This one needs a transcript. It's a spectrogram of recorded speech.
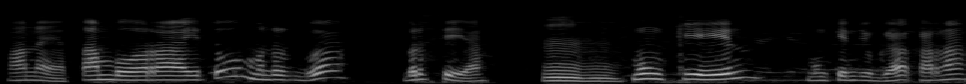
mana ya Tambora itu menurut gua bersih ya hmm. mungkin mungkin juga karena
